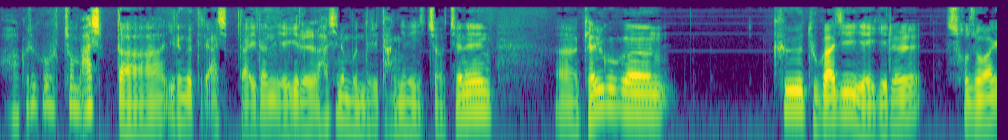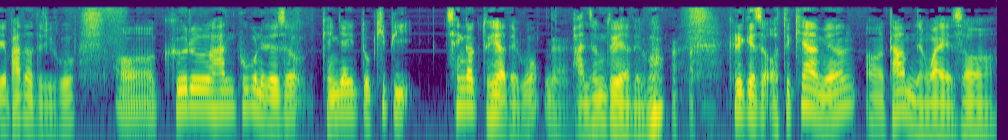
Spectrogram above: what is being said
아 그리고 좀 아쉽다 이런 것들이 아쉽다 이런 얘기를 하시는 분들이 당연히 있죠. 저는 어, 결국은 그 두 가지 얘기를 소중하게 받아들이고 어 그러한 부분에 대해서 굉장히 또 깊이 생각도 해야 되고 네. 반성도 해야 되고 그렇게 해서 어떻게 하면 어 다음 영화에서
